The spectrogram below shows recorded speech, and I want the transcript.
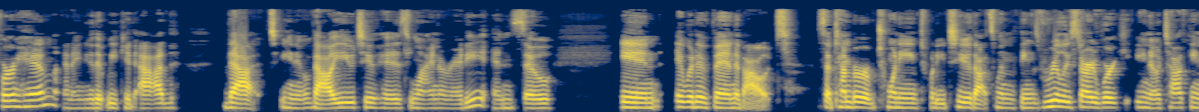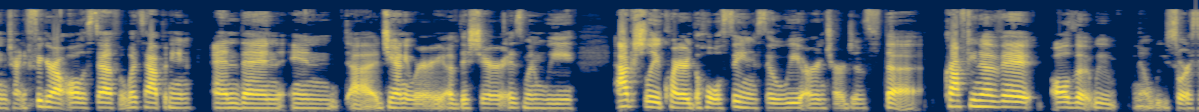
for him. And I knew that we could add that, you know, value to his line already. And so in, it would have been about September of 2022. That's when things really started work, you know, talking, trying to figure out all the stuff of what's happening. And then in uh, January of this year is when we actually acquired the whole thing. So we are in charge of the crafting of it, all the, we, you know, we source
